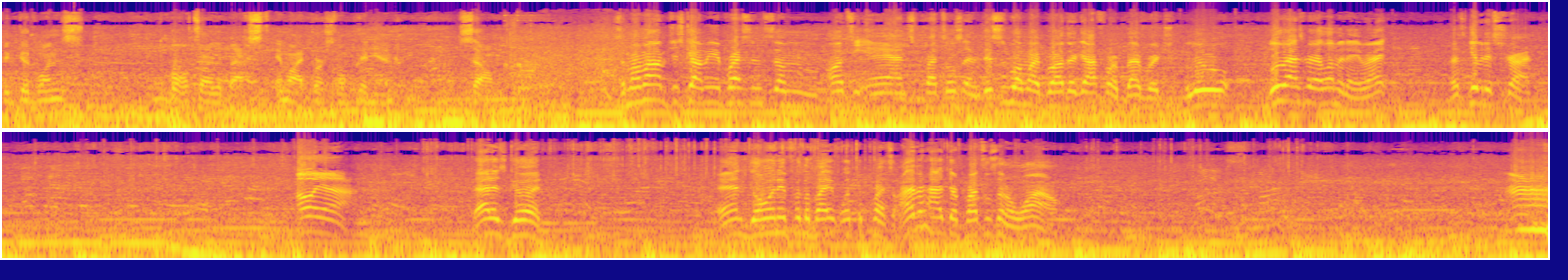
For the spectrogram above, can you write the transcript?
the good ones. The Bolts are the best, in my personal opinion. So, so my mom just got me a present some Auntie Anne's pretzels, and this is what my brother got for a beverage: blue, blue raspberry lemonade. Right? Let's give it a try. Oh yeah, that is good. And going in for the bite with the pretzel. I haven't had their pretzels in a while. Mm.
